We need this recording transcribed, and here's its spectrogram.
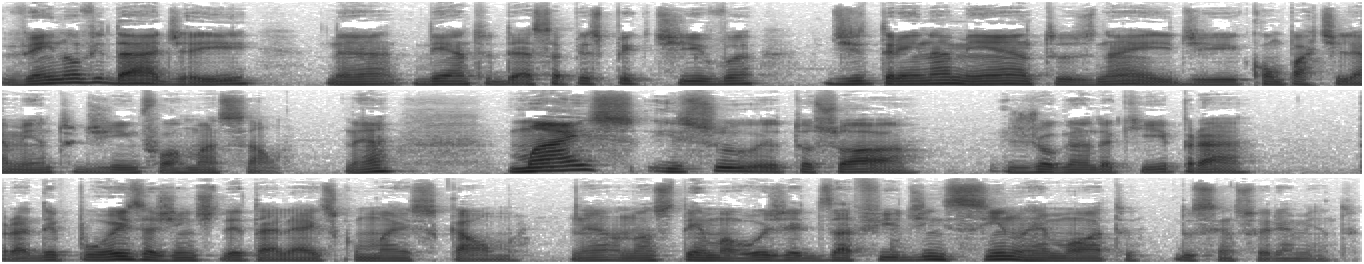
vem novidade aí né, dentro dessa perspectiva de treinamentos né, e de compartilhamento de informação. Né? Mas isso eu estou só jogando aqui para depois a gente detalhar isso com mais calma. Né? O nosso tema hoje é desafio de ensino remoto do sensoriamento.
